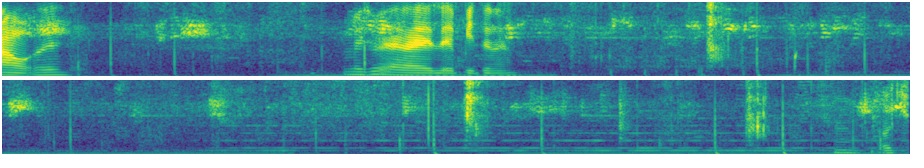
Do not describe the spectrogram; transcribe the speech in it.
เอาเอ้ย ไม่ช่วยอะไรเลยปิดตัวนั้นโอเค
